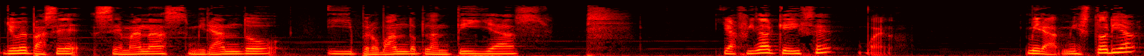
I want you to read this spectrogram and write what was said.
Yo me pasé semanas mirando y probando plantillas. Y al final, ¿qué hice? Bueno, mira, mi historia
